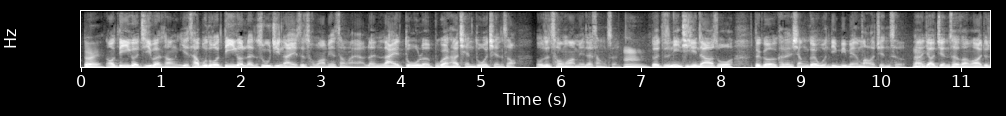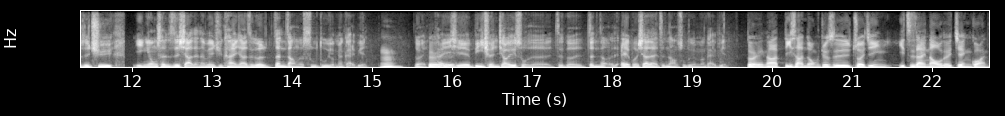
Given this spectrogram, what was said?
对。然后第一个基本上也差不多，第一个人数进来也是筹码面上来啊，人来多了，不管他钱多钱少，都是筹码面在上升。嗯，对。只是你提醒大家说，这个可能相对稳定币没那么好监测。那要监测方法就是去应用程式下载那边去看一下这个增长的速度有没有改变。嗯，对。看一些币圈交易所的这个增长 App 下载增长速度有没有改变。对。那第三种就是最近一直在闹的监管，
